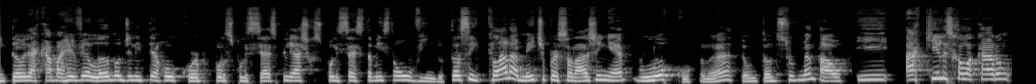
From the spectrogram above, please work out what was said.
Então ele acaba revelando onde ele enterrou o corpo para os policiais, porque ele acha que os policiais também estão ouvindo. Então, assim, claramente o personagem é louco, né? Tem um, tem um distúrbio mental. E aqui eles colocaram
